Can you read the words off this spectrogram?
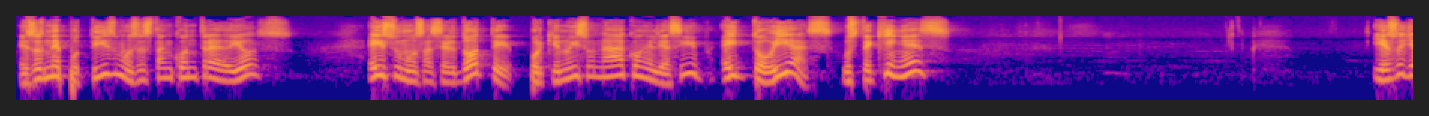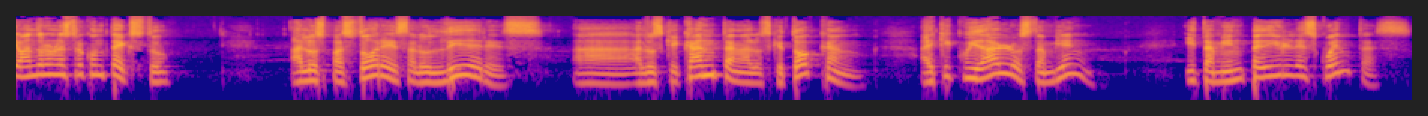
Eso es nepotismo, eso está en contra de Dios. Hey, sumo sacerdote, ¿por qué no hizo nada con Eliasib? Hey, Tobías, ¿usted quién es? Y eso llevándolo a nuestro contexto, a los pastores, a los líderes, a, los que cantan, a los que tocan. Hay que cuidarlos también. Y también pedirles cuentas.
